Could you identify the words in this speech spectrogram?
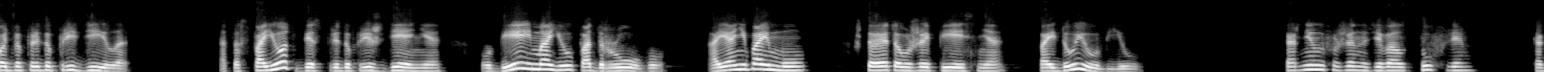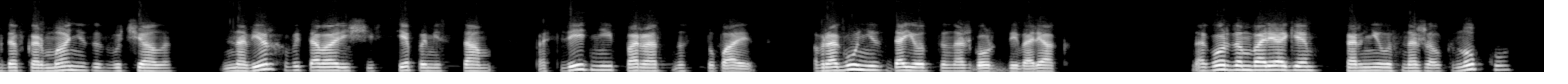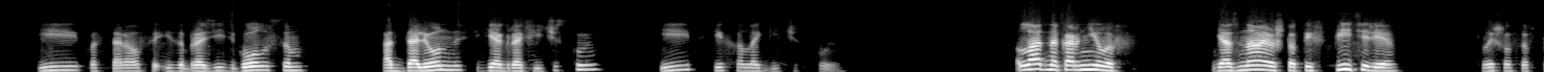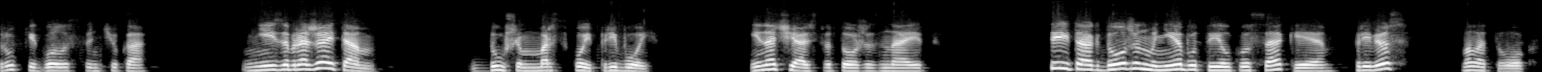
хоть бы предупредила. А то споет без предупреждения «Убей мою подругу», а я не пойму, что это уже песня «Пойду и убью». Корнилов уже надевал туфли, когда в кармане зазвучало «Наверх вы, товарищи, все по местам, последний парад наступает, врагу не сдается наш гордый варяг». На гордом варяге Корнилов нажал кнопку и постарался изобразить голосом отдаленность географическую и психологическую. «Ладно, Корнилов, я знаю, что ты в Питере», — слышался в трубке голос Санчука. «Не изображай там душем морской прибой. И начальство тоже знает. Ты и так должен мне бутылку саке. Привез молоток.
